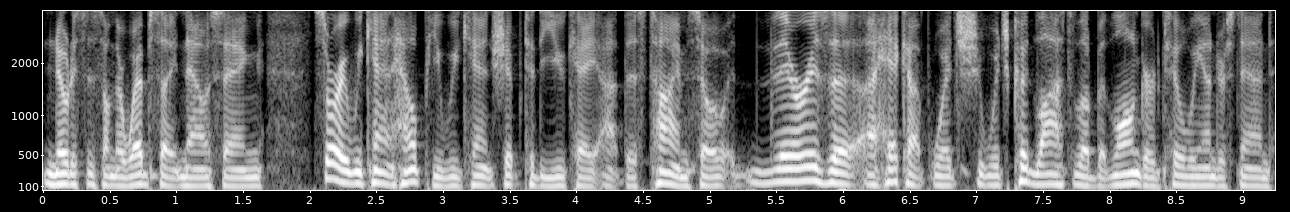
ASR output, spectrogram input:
notices on their website now saying, "Sorry, we can't help you. We can't ship to the UK at this time." So there is a, a hiccup which which could last a little bit longer until we understand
